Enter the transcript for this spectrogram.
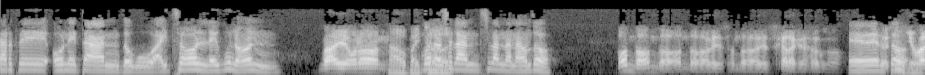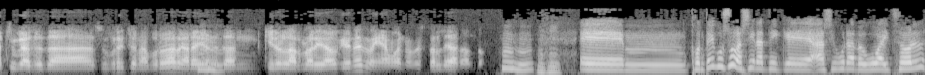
tarte honetan dugu. Aitzol, egunon. Bai, egunon. Hau, Bueno, zelan, zelan dana, ondo? Ondo, ondo, ondo, gabiz, ondo, gabiz, jarak joko. Ederto. Ezin batzukaz eta sufritzen apur bat, gara Mhm. honetan kirol arloari dagokienez, baina, bueno, bestaldean ondo. Mhm. Eh, konta iguzu, hasieratik eh, asigura dugu aitzol,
